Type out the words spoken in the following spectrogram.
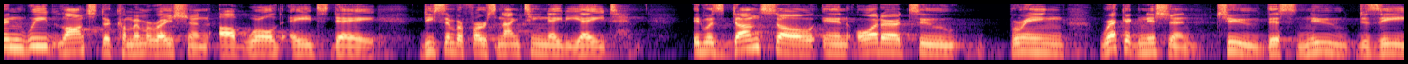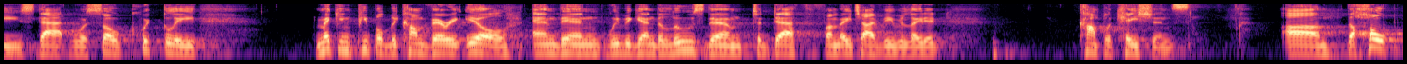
When we launched the commemoration of World AIDS Day, December 1st, 1988, it was done so in order to bring recognition to this new disease that was so quickly making people become very ill, and then we began to lose them to death from HIV related complications. Um, the hope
